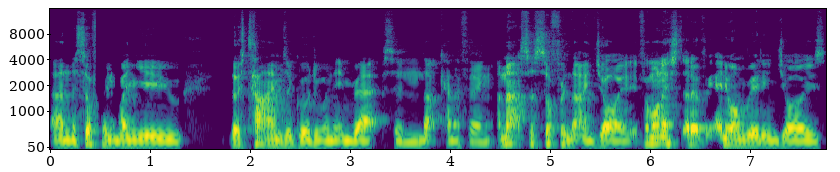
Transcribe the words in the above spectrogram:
And the suffering when you those times are good when in reps and that kind of thing. And that's the suffering that I enjoy. If I'm honest, I don't think anyone really enjoys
